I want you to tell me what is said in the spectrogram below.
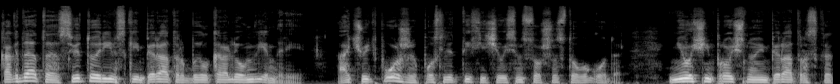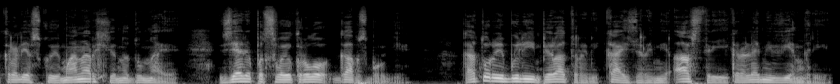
Когда-то святой римский император был королем Венгрии, а чуть позже, после 1806 года, не очень прочную императорско-королевскую монархию на Дунае взяли под свое крыло Габсбурги, которые были императорами, кайзерами Австрии и королями Венгрии.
